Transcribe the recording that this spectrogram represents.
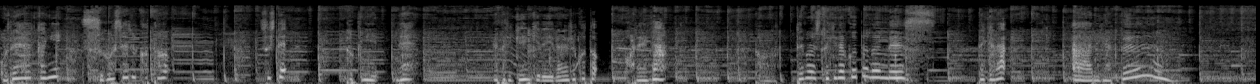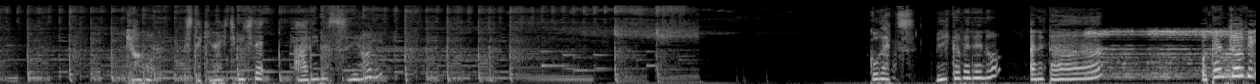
穏やかに過ごせること。そして、特にね、やっぱり元気でいられること。これが、とっても素敵なことなんです。だから、ありがとう。今日も素敵な一日でありますように。5月6日目でのあなた、お誕生日、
